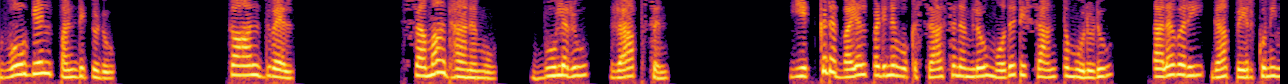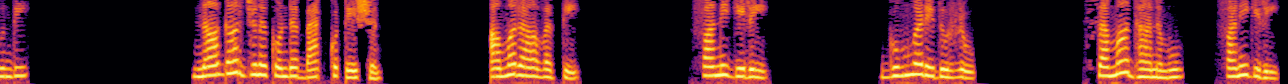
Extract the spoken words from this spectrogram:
వోగెల్ పండితుడు. కాల్ద్వెల్. సమాధానము బూలరు రాప్సన్. ఎక్కడ బయల్పడిన ఒక శాసనంలో మొదటి శాంతమూలుడు తలవరిగా పేర్కొని ఉంది. నాగార్జునకొండ బ్యాక్కొటేషన్ అమరావతి. ఫణిగిరి. గుమ్మడిదుర్రు. సమాధానము ఫణిగిరి.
